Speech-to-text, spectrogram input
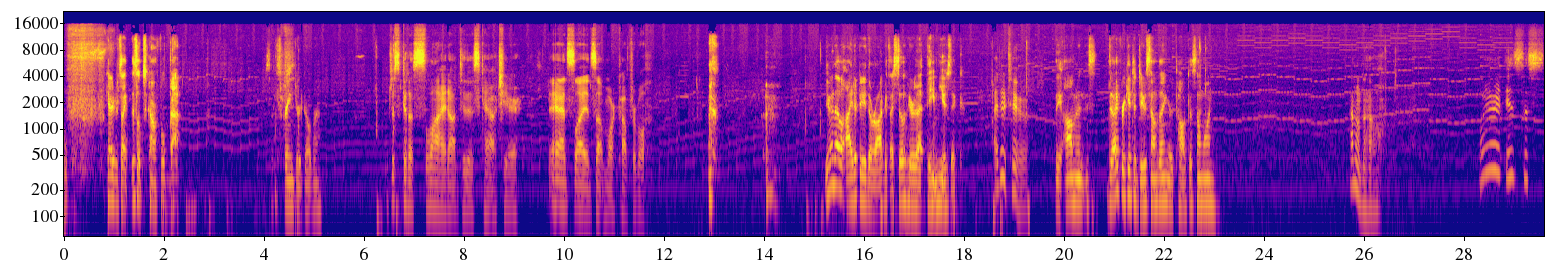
Oof. Character's like, this looks comfortable. Ah, It's like, screen jerk over. I'm just gonna slide onto this couch here and slide in something more comfortable. Even though I defeated the Rockets, I still hear that theme music. I do too. The ominous. Did I forget to do something or talk to someone? I don't know. Where is this?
